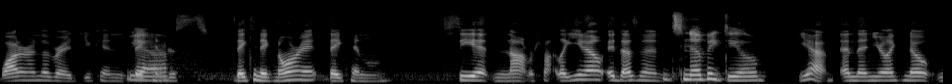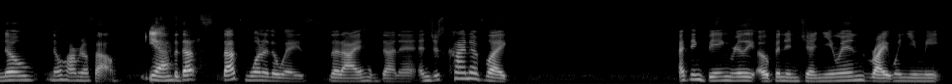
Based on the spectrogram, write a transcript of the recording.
water on the bridge. You can they yeah. can just they can ignore it they can see it and not respond like you know it doesn't it's no big deal. Yeah and then you're like no no no harm no foul. Yeah. But that's that's one of the ways that i have done it and just kind of like i think being really open and genuine right when you meet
